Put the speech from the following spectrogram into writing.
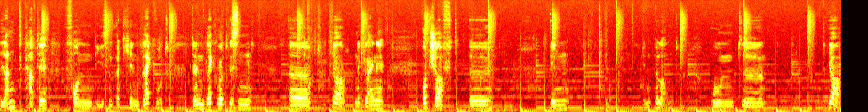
Landkarte von diesem Örtchen Blackwood. Denn Blackwood ist ein, äh, ja, eine kleine Ortschaft äh, in, in Irland. Und äh, ja,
